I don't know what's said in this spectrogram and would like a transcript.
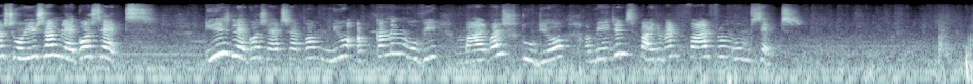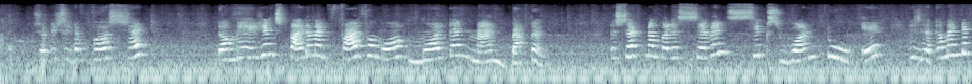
gonna show you some Lego sets. These Lego sets are from new upcoming movie Marvel Studio Amazing Spider-Man Far From Home sets. So this is the first set. The Amazing Spider-Man Far From Home Molten Man Battle. The set number is 76128. It is recommended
